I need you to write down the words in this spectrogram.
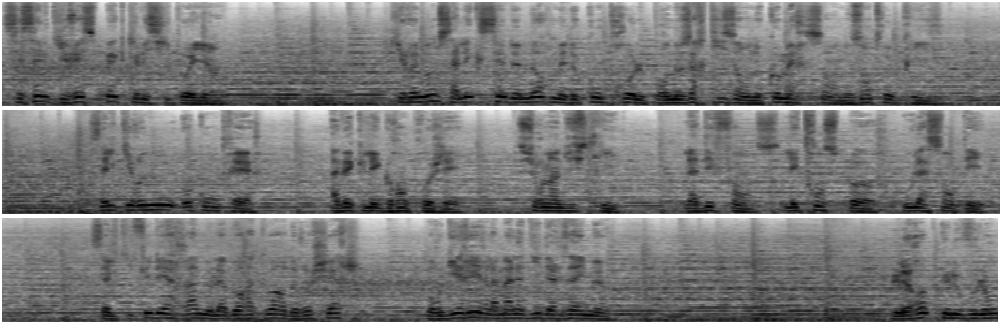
c'est celle qui respecte les citoyens, qui renonce à l'excès de normes et de contrôles pour nos artisans, nos commerçants, nos entreprises. Celle qui renoue, au contraire, avec les grands projets sur l'industrie, la défense, les transports ou la santé. Celle qui fédérera nos laboratoires de recherche pour guérir la maladie d'Alzheimer. L'Europe que nous voulons,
